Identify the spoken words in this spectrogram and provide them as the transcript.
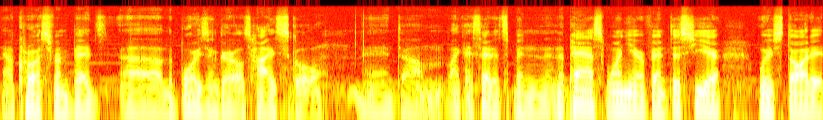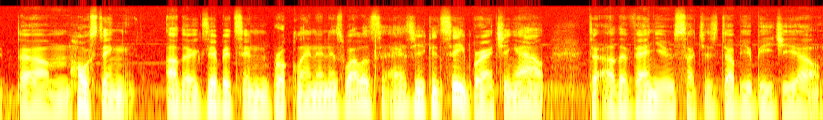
across from Beds, uh, the Boys and Girls High School. And um, like I said, it's been in the past one year event. This year, we started um, hosting other exhibits in Brooklyn, and as well as, as you can see, branching out to other venues such as WBGO.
